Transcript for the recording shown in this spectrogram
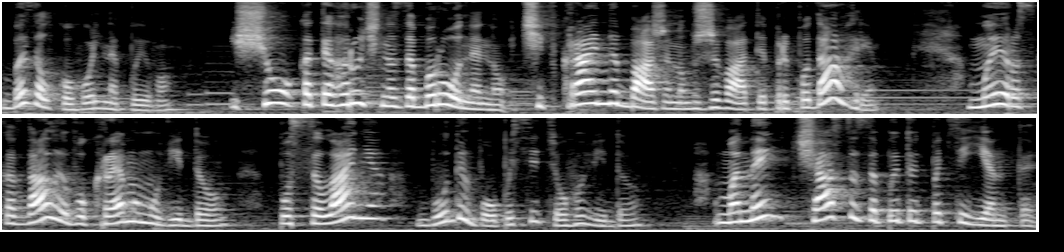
безалкогольне пиво що категорично заборонено чи вкрай не бажано вживати при подагрі, ми розказали в окремому відео. Посилання буде в описі цього відео. Мене часто запитують пацієнти,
